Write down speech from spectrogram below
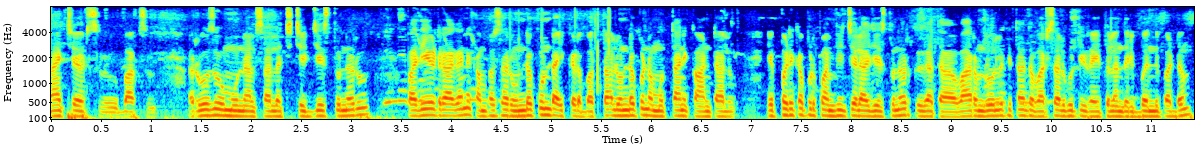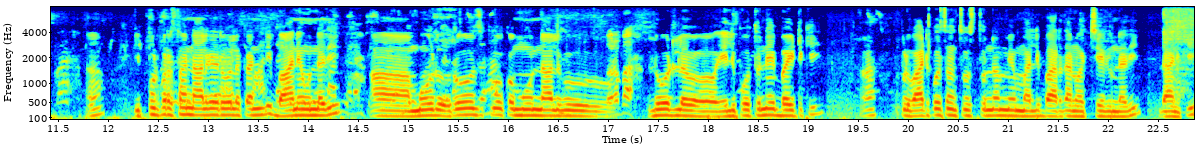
మ్యాచర్స్ బాక్స్ రోజు మూడు నాలుగు సార్లు వచ్చి చెక్ చేస్తున్నారు. పదిహేడు రాగానే కంపల్సరీ ఉండకుండా ఇక్కడ బత్తాలు ఉండకుండా మొత్తానికి కాంటాలు ఎప్పటికప్పుడు పంపించేలా చేస్తున్నారు. గత వారం రోజుల క్రితం వర్షాలు కొట్టి రైతులందరూ ఇబ్బంది పడ్డాం. ఇప్పుడు ప్రస్తుతం నాలుగైదు రోజుల కండి బాగానే ఉన్నది. మూడు రోజుకు ఒక మూడు నాలుగు లోడ్లు వెళ్ళిపోతున్నాయి బయటికి. ఇప్పుడు వాటి కోసం చూస్తున్నాం మేము మళ్ళీ బారదాన్ వచ్చేది ఉన్నది. దానికి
